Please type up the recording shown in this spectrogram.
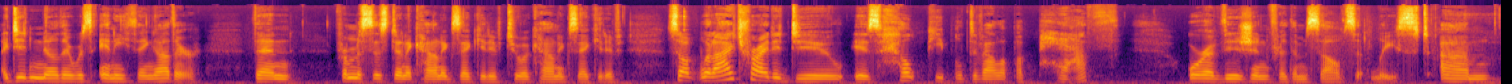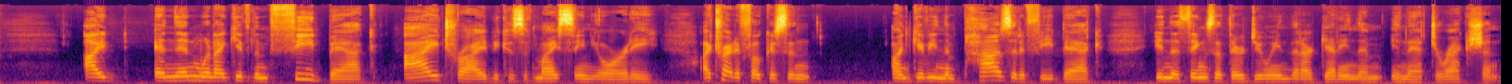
I didn't know there was anything other than from assistant account executive to account executive. So, what I try to do is help people develop a path or a vision for themselves at least. Um, I and then when I give them feedback, I try because of my seniority, I try to focus in, on giving them positive feedback in the things that they're doing that are getting them in that direction.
